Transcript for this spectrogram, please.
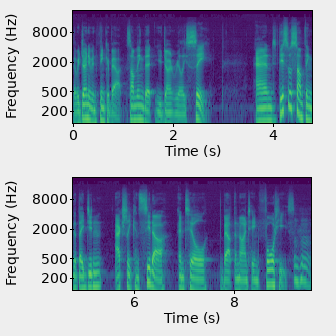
that we don't even think about, something that you don't really see. And this was something that they didn't actually consider until about the 1940s. Mm-hmm.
